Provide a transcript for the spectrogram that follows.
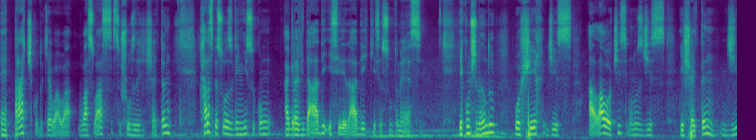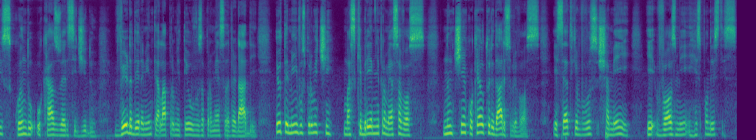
é, prático do que é o waswas, churros de shaitan, raras pessoas veem isso com a gravidade e seriedade que esse assunto merece. E continuando, o Sher diz: Allah o Altíssimo nos diz, e Shaitan diz quando o caso é decidido: Verdadeiramente Allah prometeu-vos a promessa da verdade. Eu também vos prometi, mas quebrei a minha promessa a vós. Não tinha qualquer autoridade sobre vós, exceto que vos chamei e vós me respondestes.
